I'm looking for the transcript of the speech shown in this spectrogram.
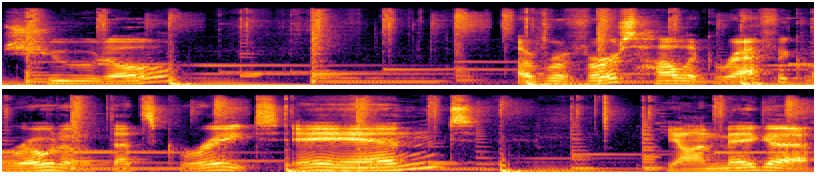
Chewtle. A reverse holographic Rotom. That's great. And Yanmega.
